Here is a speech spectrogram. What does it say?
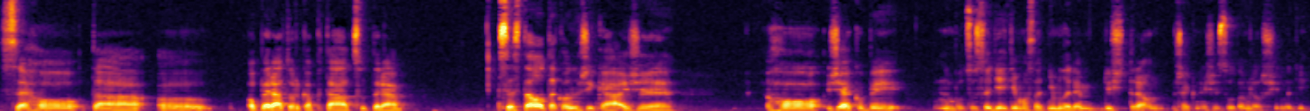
se ho ta uh, operátorka ptá, co teda se stalo, tak on říká, že ho, že jakoby, nebo co se děje těm ostatním lidem, když teda on řekne, že jsou tam další lidi,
